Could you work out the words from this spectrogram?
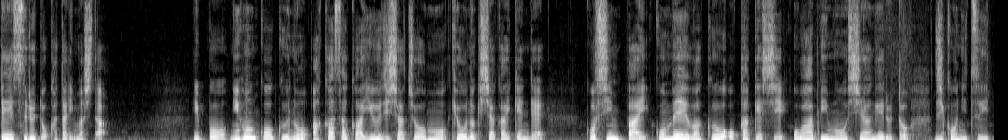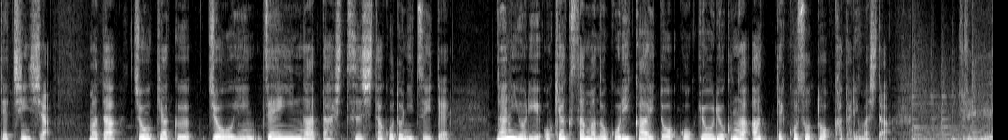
底すると語りました。一方、日本航空の赤坂雄二社長も今日の記者会見で、ご心配、ご迷惑をおかけし、お詫び申し上げると、事故について陳謝。また、乗客、乗員、全員が脱出したことについて、何よりお客様のご理解とご協力があってこそと語りました。TBS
